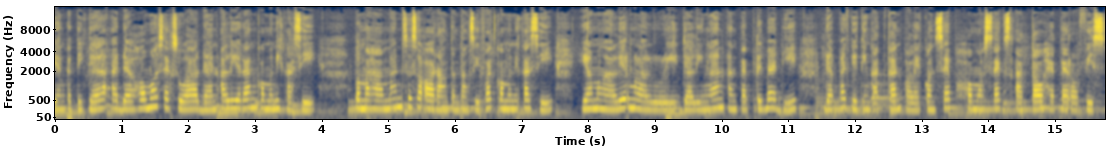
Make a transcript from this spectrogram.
Yang ketiga, ada homoseksual dan aliran komunikasi. Pemahaman seseorang tentang sifat komunikasi yang mengalir melalui jaringan antar pribadi dapat ditingkatkan oleh konsep homoseks atau heterofis.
